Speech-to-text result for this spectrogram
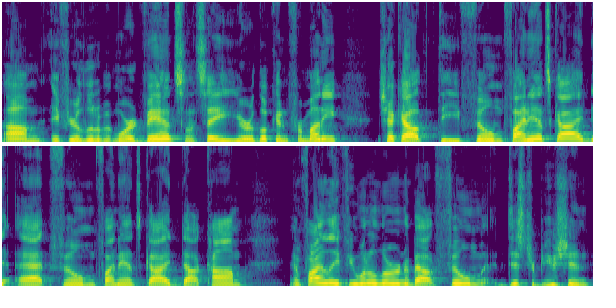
Um, if you're a little bit more advanced, let's say you're looking for money, check out the Film Finance Guide at filmfinanceguide.com. And finally, if you want to learn about film distribution,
